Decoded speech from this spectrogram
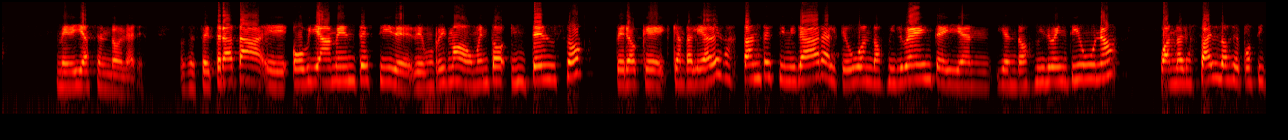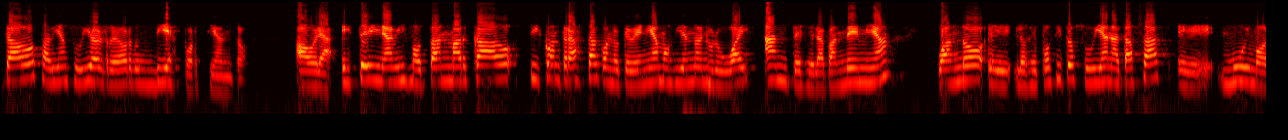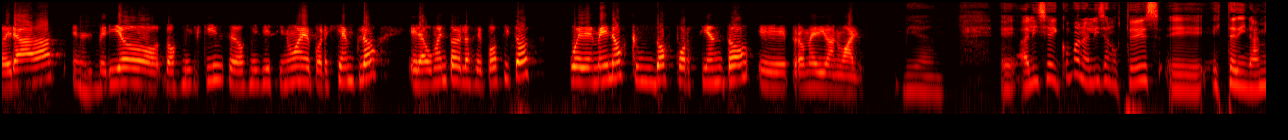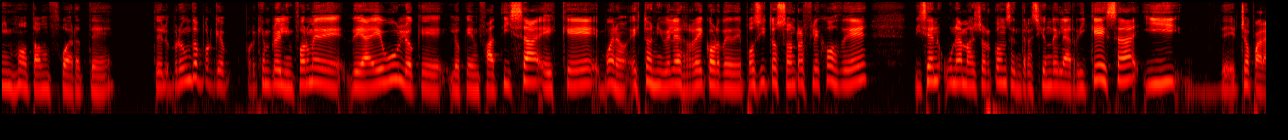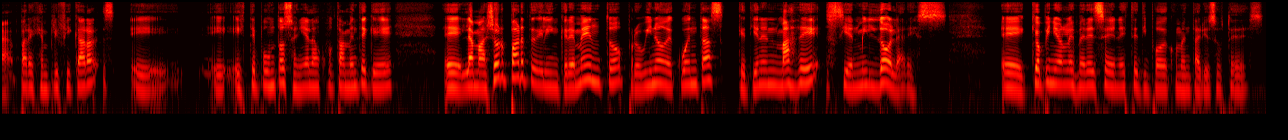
medidas en dólares. Entonces se trata eh, obviamente sí de, un ritmo de aumento intenso, pero que, en realidad es bastante similar al que hubo en 2020 y en, y en 2021 cuando los saldos depositados habían subido alrededor de un 10%. Ahora, este dinamismo tan marcado sí contrasta con lo que veníamos viendo en Uruguay antes de la pandemia, cuando eh, los depósitos subían a tasas eh, muy moderadas. En el periodo 2015-2019, por ejemplo, el aumento de los depósitos fue de menos que un 2% eh, promedio anual. Bien. Alicia, ¿y cómo analizan ustedes este dinamismo tan fuerte? Te lo pregunto porque, por ejemplo, el informe de, AEBU lo que, lo que enfatiza es que, bueno, estos niveles récord de depósitos son reflejos de, dicen, una mayor concentración de la riqueza y, de hecho, para, para ejemplificar eh, eh, este punto, señalan justamente que eh, la mayor parte del incremento provino de cuentas que tienen más de 100 mil dólares. ¿Qué opinión les merecen este tipo de comentarios a ustedes?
